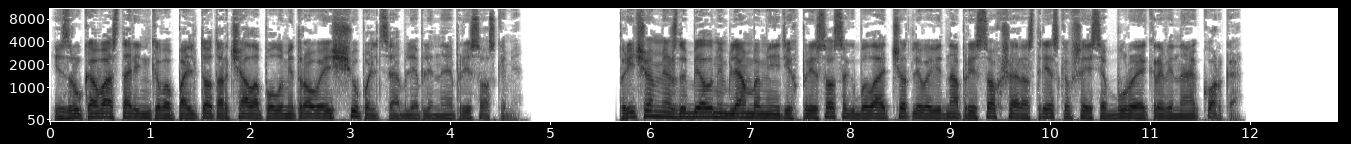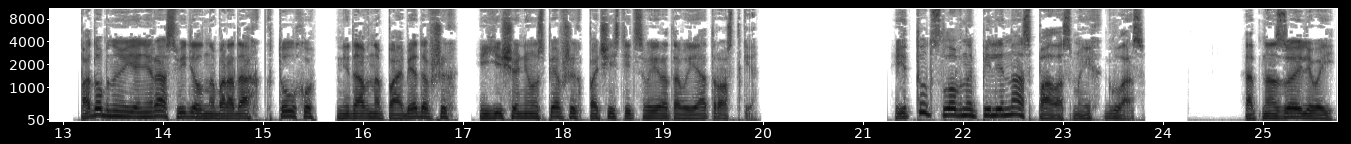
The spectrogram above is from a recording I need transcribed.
Из рукава старенького пальто торчало полуметровое щупальце, облепленное присосками. Причем между белыми блямбами этих присосок была отчетливо видна присохшая, растрескавшаяся бурая кровяная корка. Подобную я не раз видел на бородах ктулху, недавно пообедавших и еще не успевших почистить свои ротовые отростки. И тут словно пелена спала с моих глаз. От назойливой,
